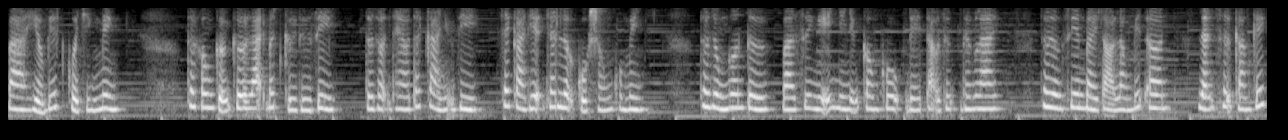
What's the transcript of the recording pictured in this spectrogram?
và hiểu biết của chính mình. Tôi không cưỡng cự lại bất cứ thứ gì. Tôi thuận theo tất cả những gì sẽ cải thiện chất lượng cuộc sống của mình. Tôi dùng ngôn từ và suy nghĩ như những công cụ để tạo dựng tương lai. Tôi thường xuyên bày tỏ lòng biết ơn lẫn sự cảm kích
